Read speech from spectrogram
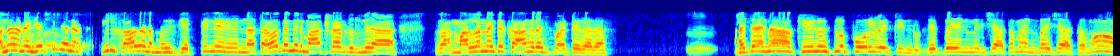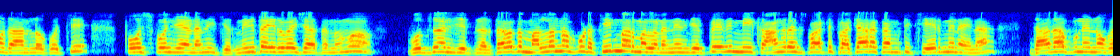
అన్న నేను ఏమంటున్నా? చెప్పింది అన్న. మీరు కాదన్న మీరు చెప్పింది నేను విన్నా. తర్వాత మీరు మాట్లాడుతున్నారు మీరు మల్లన్న అయితే కాంగ్రెస్ పార్టీ కదా. అయితే ఆయన క్యూ న్యూస్లో పోల్ పెట్టిండు. డెబ్బై ఎనిమిది శాతం ఎనభై శాతము దానిలోకి వచ్చి పోస్ట్ పోన్ చేయండి అని ఇచ్చారు. మిగతా ఇరవై శాతం ఏమో వద్దు అని చెప్పినారు. తర్వాత మల్లన్న కూడా తీన్మార్ మల్లన్న నేను చెప్పేది మీ కాంగ్రెస్ పార్టీ ప్రచార కమిటీ చైర్మన్ అయినా దాదాపు నేను ఒక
